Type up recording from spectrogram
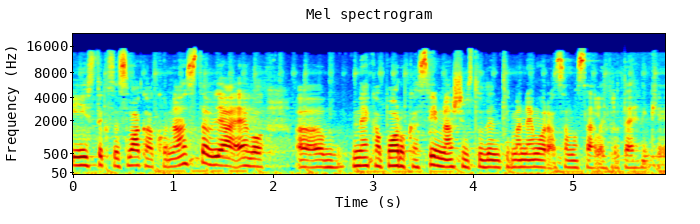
I istek se svakako nastavlja. Evo, uh, neka poruka svim našim studentima studentima ne mora samo sa elektrotehnike?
